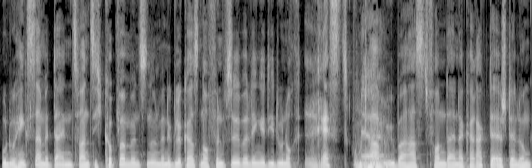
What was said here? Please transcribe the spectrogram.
Und du hängst da mit deinen 20 Kupfermünzen. Und wenn du Glück hast, noch fünf Silberlinge, die du noch Restguthaben Ja, über hast von deiner Charaktererstellung.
